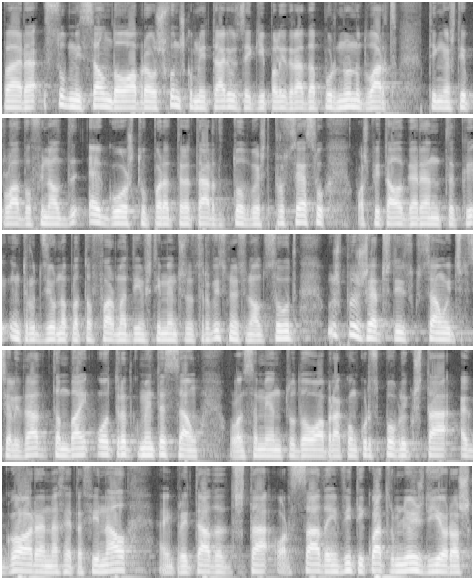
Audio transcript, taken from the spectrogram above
para submissão da obra aos fundos comunitários. A equipa liderada por Nuno Duarte tinha estipulado o final de agosto para tratar de todo este processo. O hospital garante que introduziu na plataforma de investimentos do Serviço Nacional de Saúde os projetos de execução e de especialidade, também outra documentação. O lançamento da obra a concurso público está agora na reta final. A empreitada está orçada em 24 milhões de euros.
